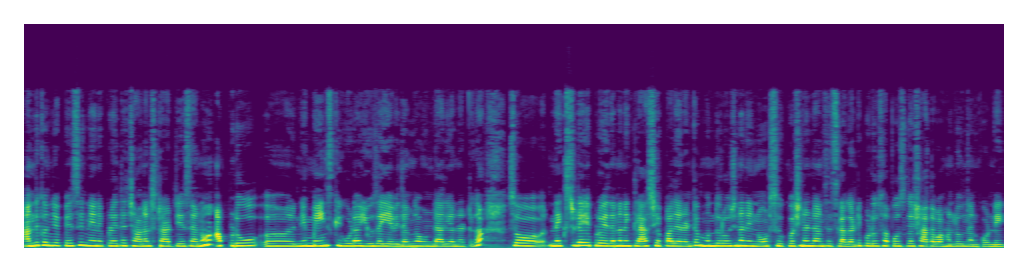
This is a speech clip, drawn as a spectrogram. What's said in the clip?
అందుకని చెప్పేసి నేను ఎప్పుడైతే ఛానల్ స్టార్ట్ చేశానో అప్పుడు నేను మెయిన్స్కి కూడా యూజ్ అయ్యే విధంగా ఉండాలి అన్నట్టుగా. సో నెక్స్ట్ డే ఇప్పుడు ఏదైనా నేను క్లాస్ చెప్పాలి అంటే ముందు రోజున నేను నోట్స్ క్వశ్చన్ అండ్ ఆన్సర్స్ లాగా ఇప్పుడు సపోజ్గా శాతవాహనలు ఉందనుకోండి.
